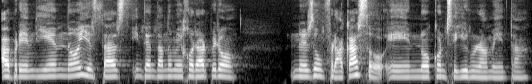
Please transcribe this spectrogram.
aprendiendo y estás intentando mejorar, pero no es un fracaso eh, no conseguir una meta.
